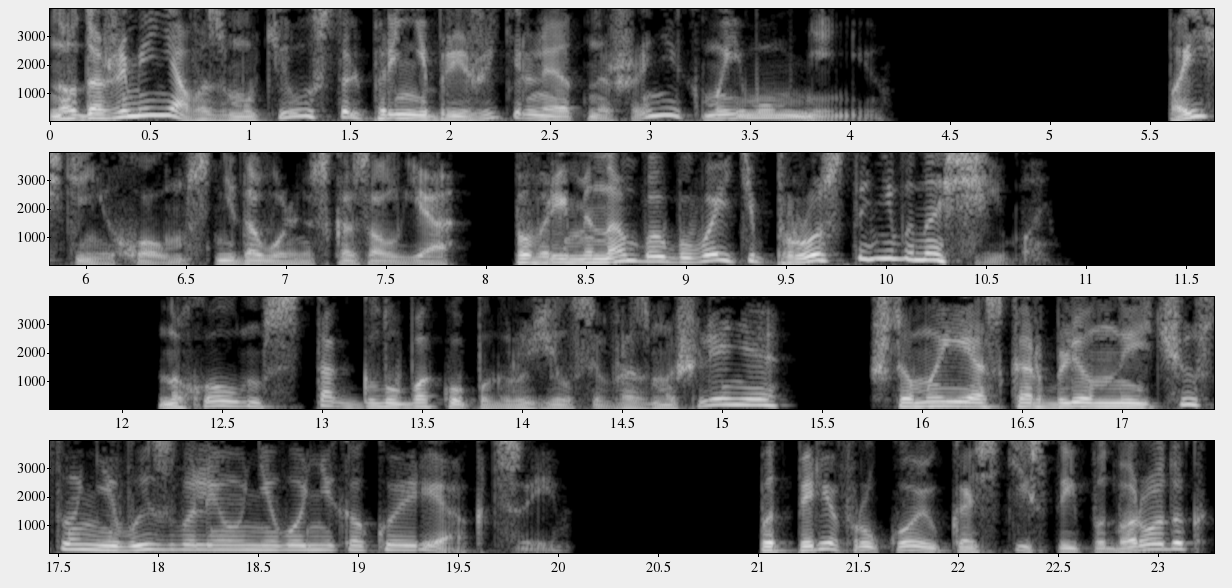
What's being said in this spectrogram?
Но даже меня возмутило столь пренебрежительное отношение к моему мнению. Поистине, Холмс, недовольно сказал я, по временам вы бываете просто невыносимы. Но Холмс так глубоко погрузился в размышления, что мои оскорбленные чувства не вызвали у него никакой реакции. Подперев рукою костистый подбородок,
